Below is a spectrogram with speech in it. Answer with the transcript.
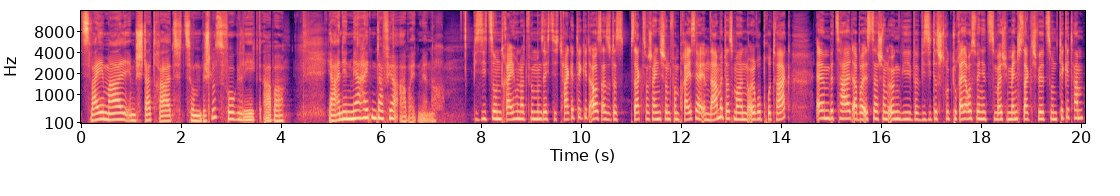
zweimal im Stadtrat zum Beschluss vorgelegt, aber ja, an den Mehrheiten dafür arbeiten wir noch. Wie sieht so ein 365-Tage-Ticket aus? Also das sagt es wahrscheinlich schon vom Preis her im Namen, dass man einen Euro pro Tag ähm, bezahlt, aber ist das schon irgendwie, wie sieht das strukturell aus, wenn jetzt zum Beispiel ein Mensch sagt, ich will jetzt so ein Ticket haben,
